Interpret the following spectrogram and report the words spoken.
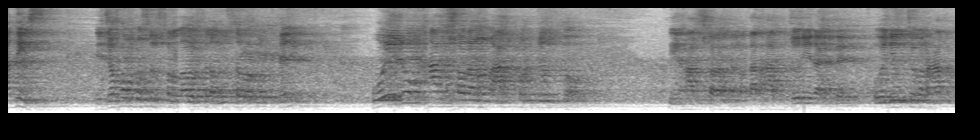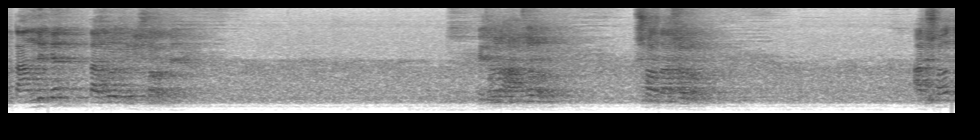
হাদিস, যে যখন রসুল সাল্লাহ সাল্লাম মুসাফা করতেন ওই লোক হাত সরানোর আগ পর্যন্ত তিনি হাত সরাতেন তার হাত জড়িয়ে রাখতেন। ওই লোক যখন হাত টান দিতেন, তারপরে তিনি সরাতেন। এটা হলো আচরণ, সৎ আচরণ। আর সৎ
